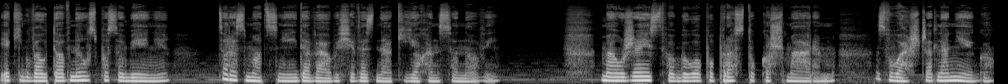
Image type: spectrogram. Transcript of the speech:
jak i gwałtowne usposobienie coraz mocniej dawały się we znaki Johanssonowi. Małżeństwo było po prostu koszmarem, zwłaszcza dla niego.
